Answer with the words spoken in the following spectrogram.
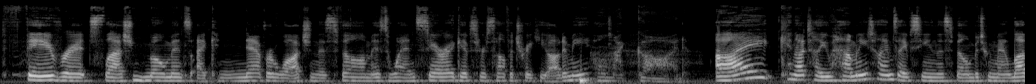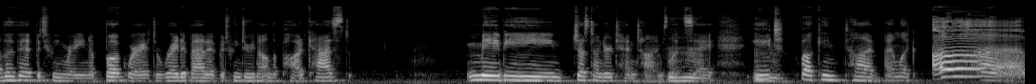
favorite slash moments I can never watch in this film is when Sarah gives herself a tracheotomy. Oh my god. I cannot tell you how many times I've seen this film between my love of it, between writing a book where I had to write about it, between doing it on the podcast. Maybe just under 10 times, let's say. Each fucking time, I'm like, ah!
